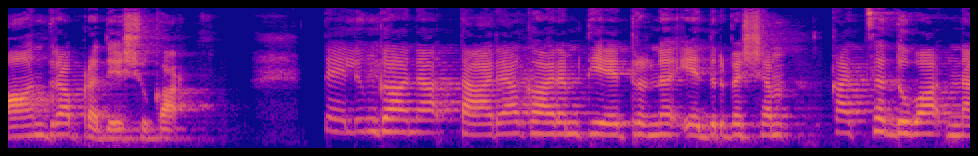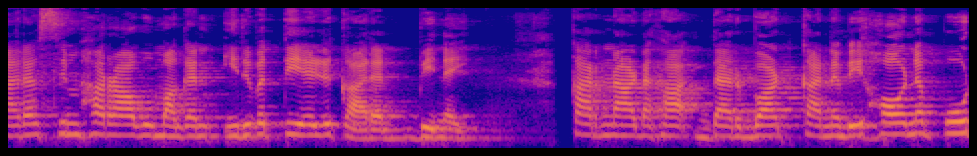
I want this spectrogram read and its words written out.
ആന്ധ്രാപ്രദേശുകാർ. തെലുങ്കാന താരാകാരം തിയേറ്ററിന് എതിർവശം കച്ചദുവ നരസിംഹറാവു മകൻ ഇരുപത്തിയേഴുകാരൻ ബിനയ് കർണാടക ദർബാഡ് കനവി ഹോനപ്പൂർ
